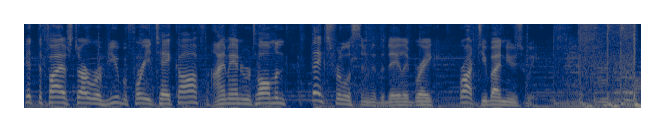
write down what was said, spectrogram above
Hit the five star review before you take off. I'm Andrew Tallman. Thanks for listening to the Daily Break, brought to you by Newsweek.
